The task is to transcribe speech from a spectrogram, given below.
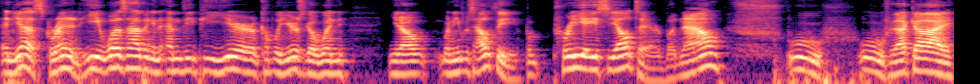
And yes, granted, he was having an MVP year a couple of years ago when, you know, when he was healthy, but pre ACL tear. But now, ooh, ooh, that guy,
